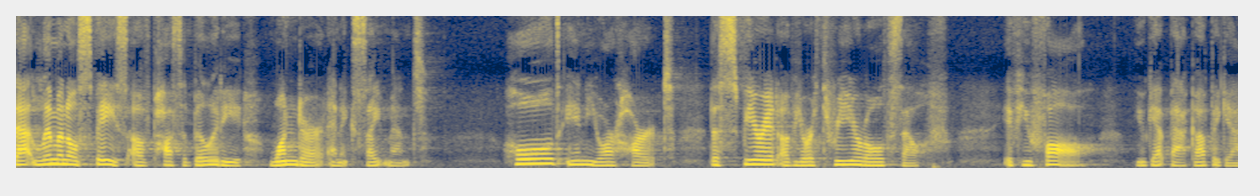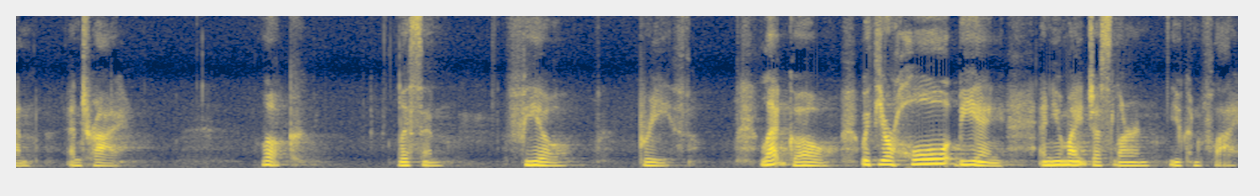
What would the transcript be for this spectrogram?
that liminal space of possibility, wonder, and excitement. Hold in your heart the spirit of your three year old self. If you fall, you get back up again and try. Look, listen, feel, breathe. Let go with your whole being, and you might just learn you can fly.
